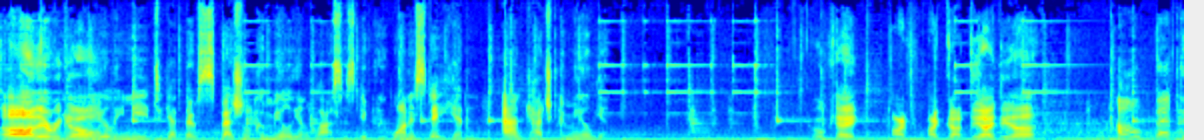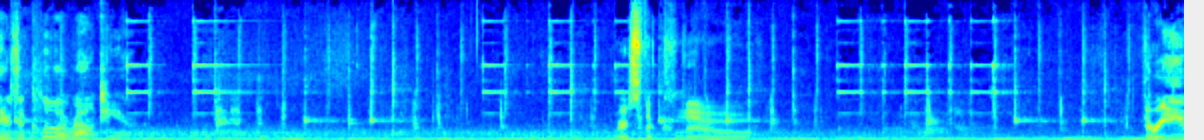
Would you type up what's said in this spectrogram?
Oh, there we go. We really need to get those special chameleon glasses if we want to stay hidden and catch Chameleon. Okay, I I got the idea. I'll bet there's a clue around here. Where's the clue? Three,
